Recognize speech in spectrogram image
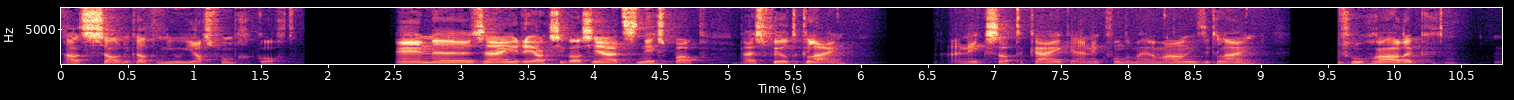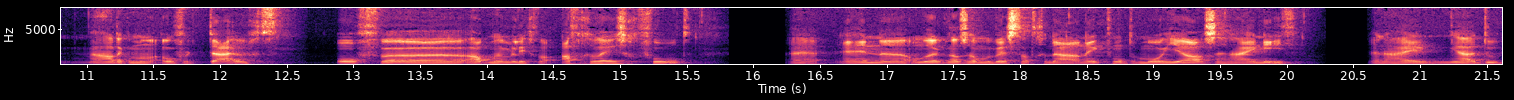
oudste zoon. Ik had een nieuwe jas voor hem gekocht. En uh, zijn reactie was, ja, het is niks pap. Hij is veel te klein. En ik zat te kijken en ik vond hem helemaal niet te klein. Vroeger had ik, had ik hem overtuigd of uh, had me wellicht wel afgewezen gevoeld. Hè? En uh, omdat ik dan zo mijn best had gedaan, ik vond een mooie jas en hij niet. En hij ja, doet,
